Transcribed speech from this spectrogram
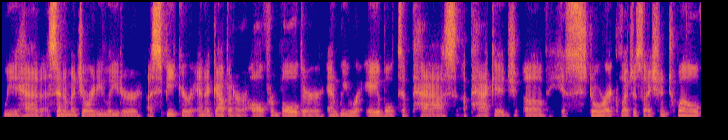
we had a Senate Majority Leader, a Speaker, and a Governor, all from Boulder. And we were able to pass a package of historic legislation, 12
